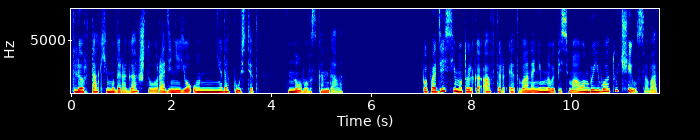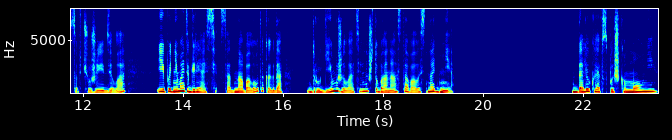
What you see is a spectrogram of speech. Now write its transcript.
Флёр так ему дорога, что ради нее он не допустит нового скандала. Попадись ему только автор этого анонимного письма, он бы его отучил соваться в чужие дела и поднимать грязь со дна болота, когда другим желательно, чтобы она оставалась на дне. Далекая вспышка молнии,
